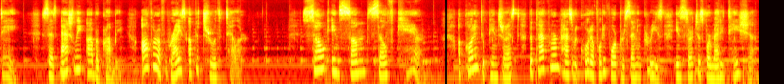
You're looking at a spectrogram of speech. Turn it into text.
day, says Ashley Abercrombie, author of Rise of the Truth Teller. Soak in some self care. According to Pinterest, the platform has recorded a 44% increase in searches for meditation,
